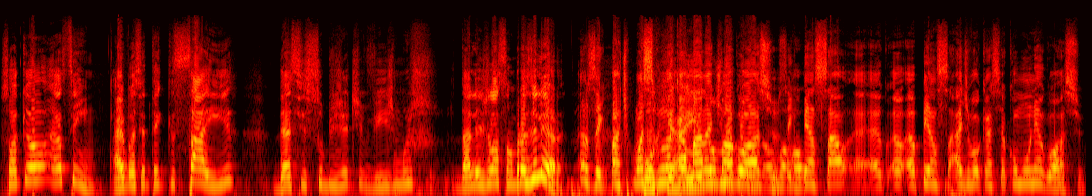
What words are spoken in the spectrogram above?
Só que é assim, aí você tem que sair desses subjetivismos da legislação brasileira. Não, Você tem que partir para uma Porque segunda camada de negócio. numa- Você tem que pensar, é, é- é pensar a advocacia como um negócio.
